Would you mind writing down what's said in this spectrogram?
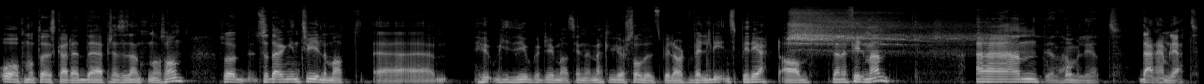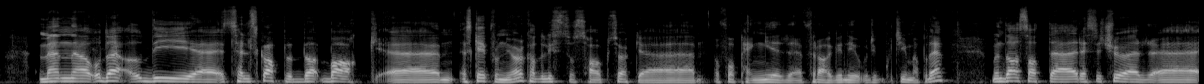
og på en måte skal redde presidenten og sånn. Så, så det er jo ingen tvil om at uh, Hideo Kojima sine Metal Gear Solid-spill har vært veldig inspirert av denne filmen. Um, Det er en hemmelighet. det er en hemmelighet. Men, eh, og, det, og de eh, selskapet ba- bak eh, Escape from New York hadde lyst til å saksøke eh, og få penger fra Hideo Kojima på det. Men da satte regissør eh,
